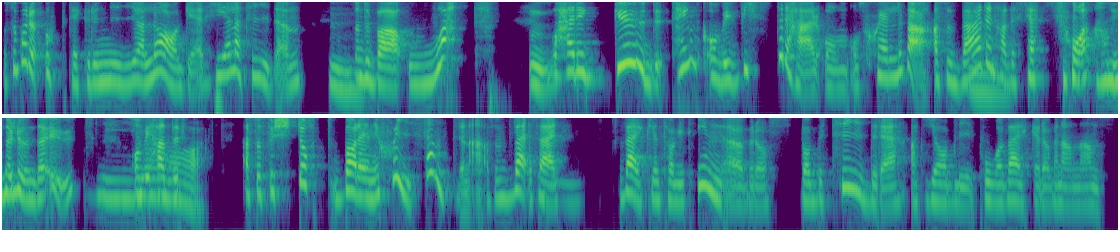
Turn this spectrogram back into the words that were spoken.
Och så bara upptäcker du nya lager hela tiden Mm. som du bara what? Mm. Och herregud, tänk om vi visste det här om oss själva. Alltså världen Mm. hade sett så annorlunda ut. om vi hade- Ja. Alltså förstått bara energicentren. Alltså ver- så här, Mm. verkligen tagit in över oss. Vad betyder det att jag blir påverkad av en annans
